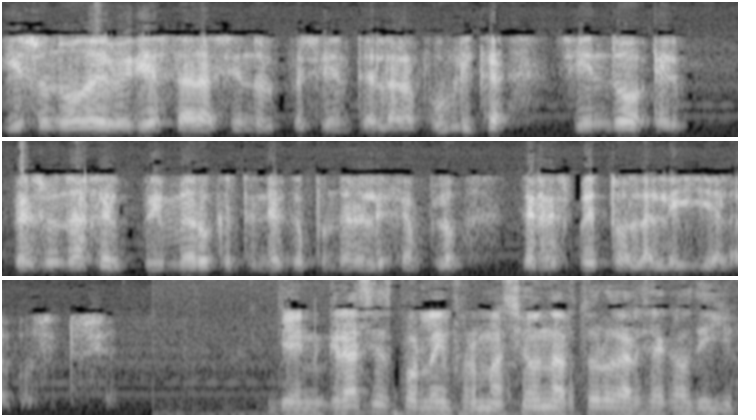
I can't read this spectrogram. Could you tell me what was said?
y eso no debería estar haciendo el presidente de la República, siendo el personaje el primero que tendría que poner el ejemplo de respeto a la ley y a la Constitución. Bien, gracias por la información, Arturo García Caudillo.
